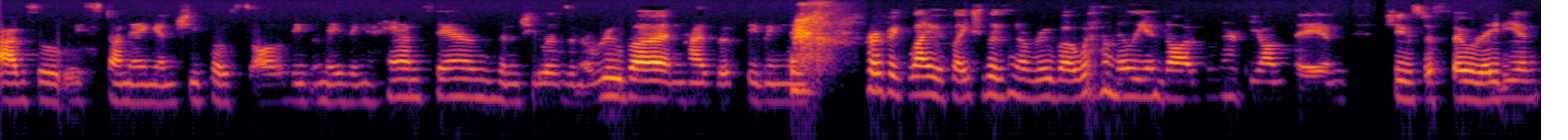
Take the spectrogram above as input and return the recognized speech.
absolutely stunning and she posts all of these amazing handstands and she lives in aruba and has this seemingly perfect life. Like she lives in aruba with a million dogs and her fiance and she's just so radiant.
